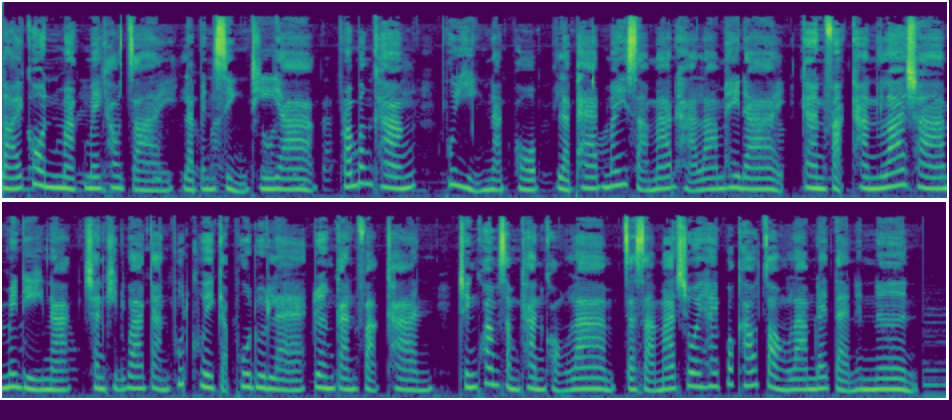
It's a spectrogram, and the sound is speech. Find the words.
หลายคนมักไม่เข้าใจและเป็นสิ่งที่ยาก เพราะบางครั้งผู้หญิงนัดพบ และแพทย์ไม่สามารถหาล่ามให้ได้ การฝากคันล่าช้าไม่ดีนัก ฉันคิดว่าการพูดคุยกับผู้ดูแลเรื่องการฝากคัน ถึงความสำคัญของล่าม จะสามารถช่วยให้พวกเขาจองล่ามได้แต่เนิ่นๆ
